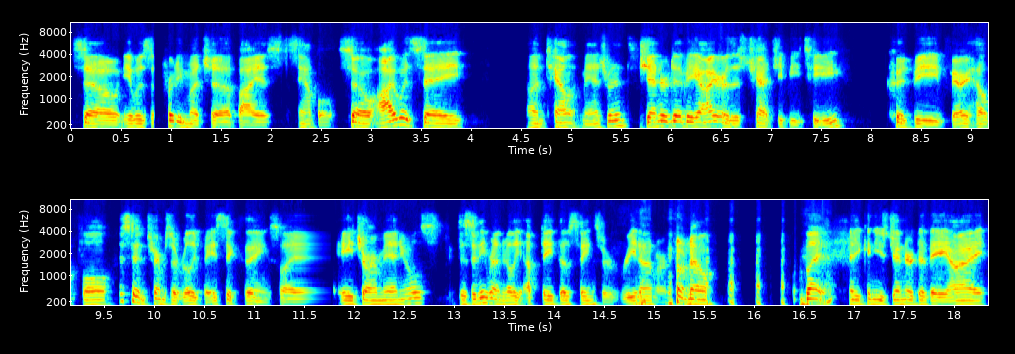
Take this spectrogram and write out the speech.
So it was pretty much a biased sample. So I would say on talent management, generative AI or this chat GPT could be very helpful just in terms of really basic things like HR manuals. Does anyone really update those things or read them or I don't know? but you can use generative AI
